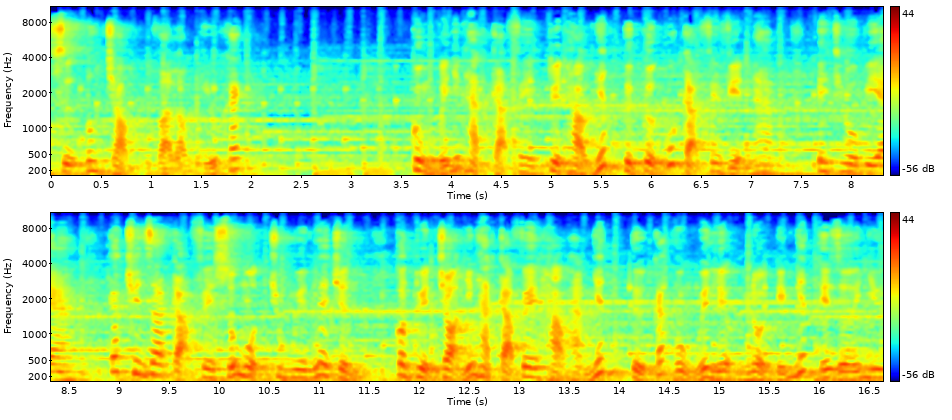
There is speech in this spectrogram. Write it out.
sự tôn trọng và lòng hiếu khách. Cùng với những hạt cà phê tuyệt hảo nhất từ cường quốc cà phê Việt Nam, Ethiopia, các chuyên gia cà phê số 1 Trung Nguyên Legend còn tuyển chọn những hạt cà phê hảo hạng nhất từ các vùng nguyên liệu nổi tiếng nhất thế giới như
